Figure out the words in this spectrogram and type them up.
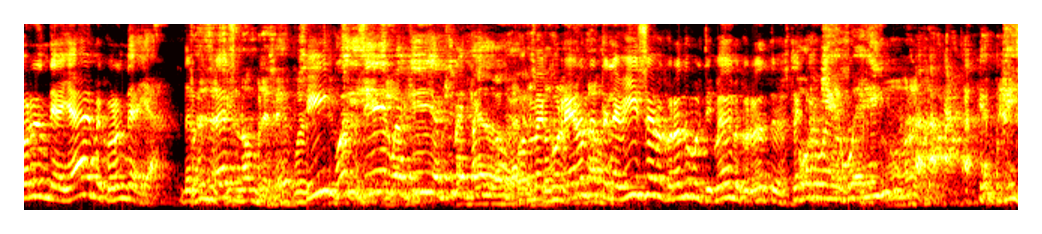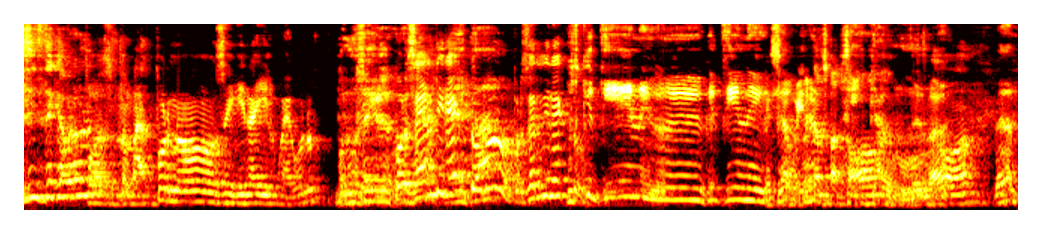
corrieron de allá, me corrieron de allá. De Puedes tres. decir nombres, ¿eh? Puedes Sí, Puedes decir, güey, aquí, aquí no hay pedo. Pues me corrieron de Televisa, me corrieron de Multimedia, me corrieron de TV Azteca, ¿Por qué, güey? ¿Qué, qué hiciste, cabrón? Pues nomás por no seguir ahí el juego, ¿no? Por no seguir el Por ser directo. ¿no? Por ser directo. Pues, ¿qué tiene, güey? ¿Qué tiene? Que se agüitan Pero, pa' sí, todo, cabrón. desde luego, ¿ah? ¿Verdad?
